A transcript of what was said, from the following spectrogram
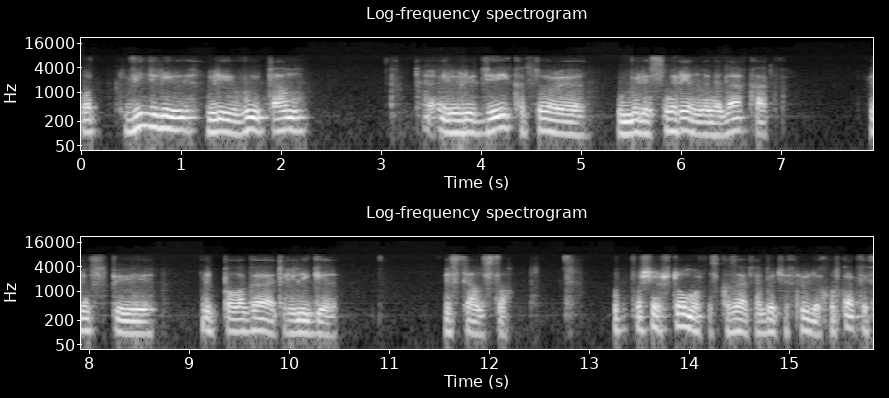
Вот видели ли вы там э, людей, которые были смиренными, да, как, в принципе, предполагает религия христианства? Вот вообще, что можно сказать об этих людях? Вот как их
